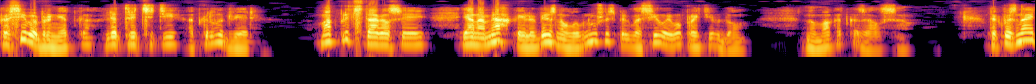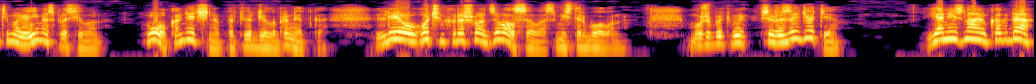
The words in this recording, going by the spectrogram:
Красивая брюнетка, лет тридцати, открыла дверь. Мак представился ей, и она, мягко и любезно улыбнувшись, пригласила его пройти в дом. Но Мак отказался. «Так вы знаете мое имя?» — спросил он. «О, конечно», — подтвердила брюнетка. «Лео очень хорошо отзывался о вас, мистер Болан. Может быть, вы все же зайдете?» «Я не знаю, когда».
